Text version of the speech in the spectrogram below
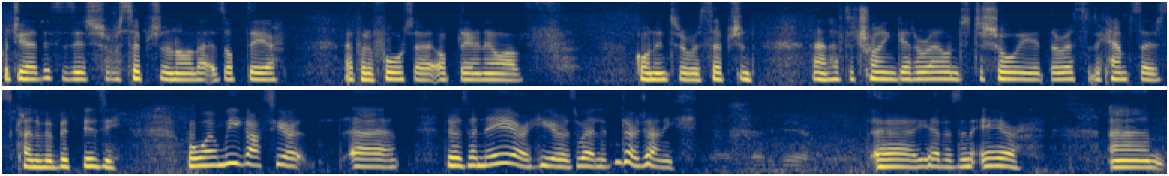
But yeah, this is it. Reception and all that is up there. I put a photo up there now of going into the reception and have to try and get around to show you the rest of the campsite. It's kind of a bit busy. But when we got here, uh, there's an aire here as well, isn't there, Johnny? Uh, yeah, there's an aire um,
